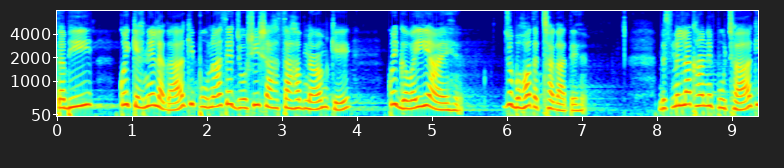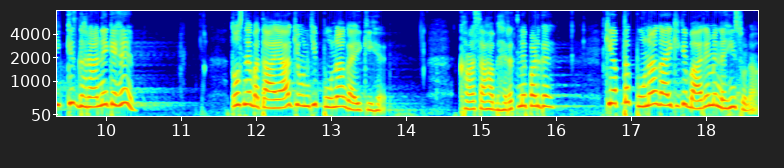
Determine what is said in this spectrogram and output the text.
तभी कोई कहने लगा कि पूना से जोशी शाह साहब नाम के कोई गवैये आए हैं, जो बहुत अच्छा गाते हैं। बिस्मिल्ला खान ने पूछा कि किस घराने के हैं? तो उसने बताया कि उनकी पूना गायकी है। खां साहब हैरत में पड़ गए। कि अब तक पूना गायकी के बारे में नहीं सुना।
